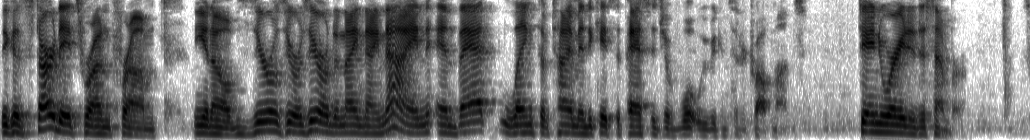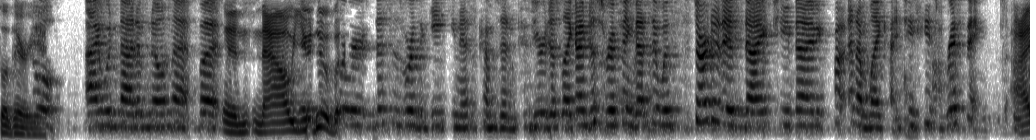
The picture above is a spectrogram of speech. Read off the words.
because star dates run from you know 000 to 999 and that length of time indicates the passage of what we would consider 12 months january to december so there you go cool. I would not have known that, but and now you do but where this is where the geekiness comes in because you're just like I'm just riffing this. It was started in 1995, and I'm like, I- he's riffing. I,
